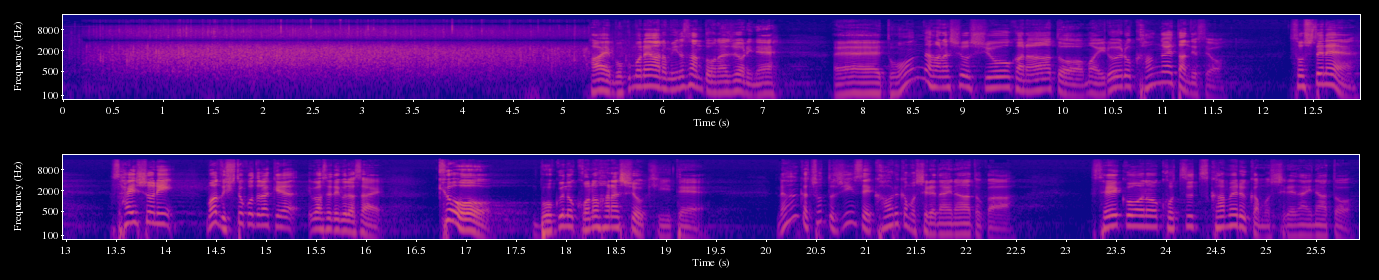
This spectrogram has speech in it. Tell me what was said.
はい僕もねあの皆さんと同じようにね、えーどんな話をしようかなといろいろ考えたんですよ。そしてね最初にまず一言だけ言わせてください。今日僕のこの話を聞いてなんかちょっと人生変わるかもしれないなとか成功のコツつかめるかもしれないなと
